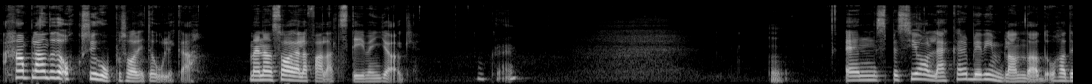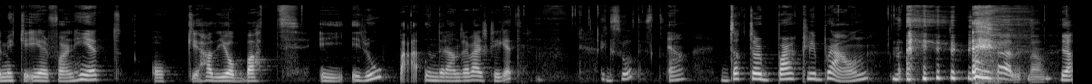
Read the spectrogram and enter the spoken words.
Han blandade också ihop och sa lite olika. Men han sa i alla fall att Steven ljög. Okej. En specialläkare blev inblandad och hade mycket erfarenhet och hade jobbat i Europa under andra världskriget. Exotiskt. Ja. Dr. Barkley Brown. Vilket härligt namn. Ja.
